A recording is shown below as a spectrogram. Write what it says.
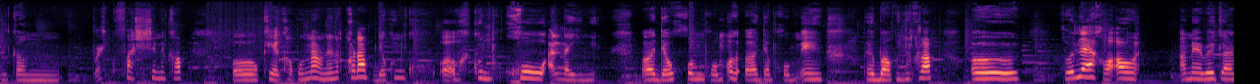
ริกันเบรกฟาสใช่ไหมครับ โอเคขอบคุณมากเลยนะครับ เดี๋ยวคุณเออคุณครูอะไรเนี่ยเออเดี๋ยวคนผมเออเออเดี๋ยวผมเองไปบอกนะครับ เออคนแรกขอเอาอเมริกัน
